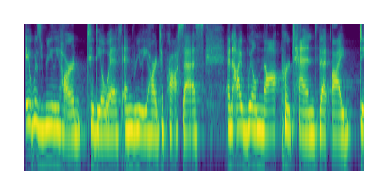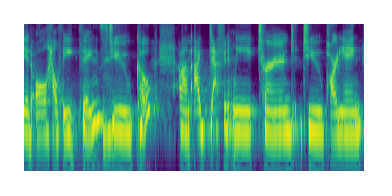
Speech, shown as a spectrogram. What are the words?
it was really hard to deal with and really hard to process. And I will not pretend that I did all healthy things mm-hmm. to cope. Um, I definitely turned to partying.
